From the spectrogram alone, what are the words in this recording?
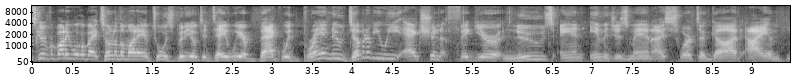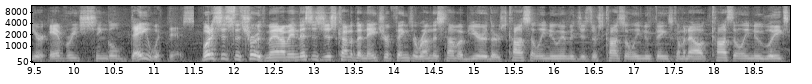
is good, everybody? Welcome back to another My Damn Toys video. Today, we are back with brand new WWE action figure news and images, man. I swear to God, I am here every single day with this. But it's just the truth, man. I mean, this is just kind of the nature of things around this time of year. There's constantly new images. There's constantly new things coming out. Constantly new leaks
